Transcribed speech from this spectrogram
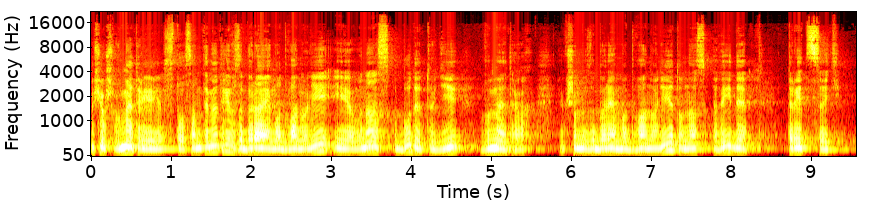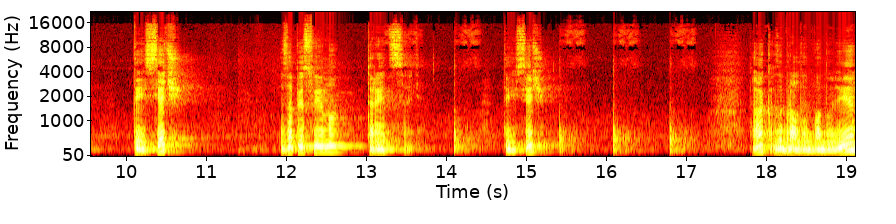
Ну що ж, в метрі 100 сантиметрів забираємо 2 нулі, і в нас буде тоді в метрах. Якщо ми заберемо 2 нулі, то в нас вийде 30 тисяч. Записуємо 30 тисяч. Так, забрали 2 нулі,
